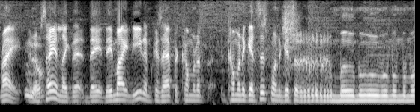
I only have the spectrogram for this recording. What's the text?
right. you And I'm saying like that they, they might need him because after coming up coming against this one against a mafia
